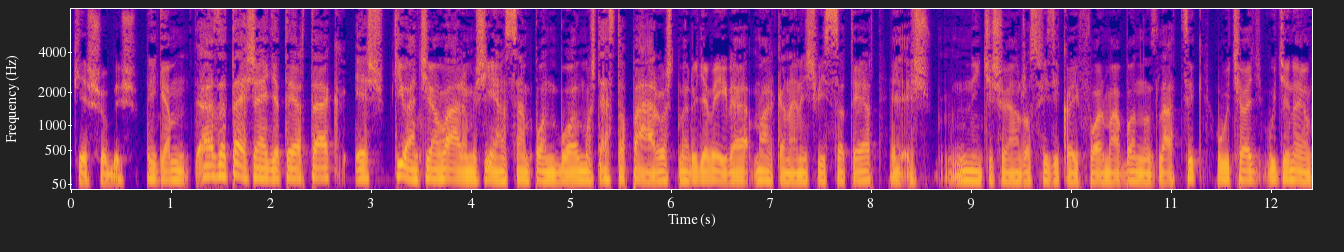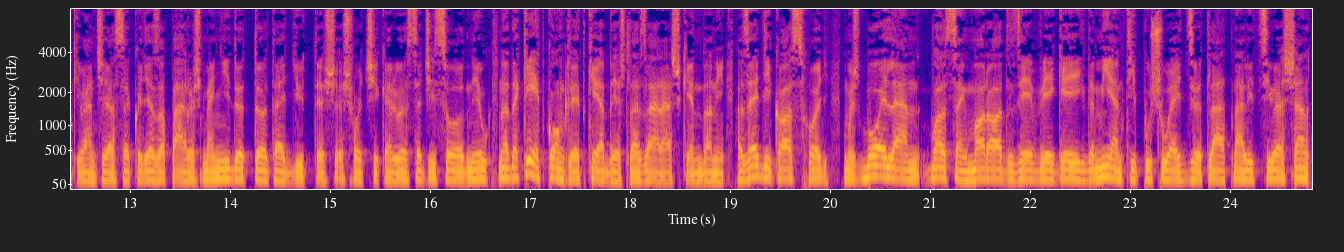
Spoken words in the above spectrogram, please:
később is. Igen, ezzel teljesen egyetértek, és kíváncsian várom is ilyen szempontból most ezt a párost, mert ugye végre Markanen is visszatért, és nincs is olyan rossz fizikai formában, az látszik, úgyhogy, úgyhogy nagyon kíváncsi leszek, hogy ez a páros mennyi időt tölt együtt, és, és hogy sikerül összecsiszolódniuk. Na de két konkrét kérdés lezárásként, Dani. Az egyik az, hogy most Boylan valószínűleg marad az év végéig, de milyen típusú egyzőt látnál itt szívesen?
